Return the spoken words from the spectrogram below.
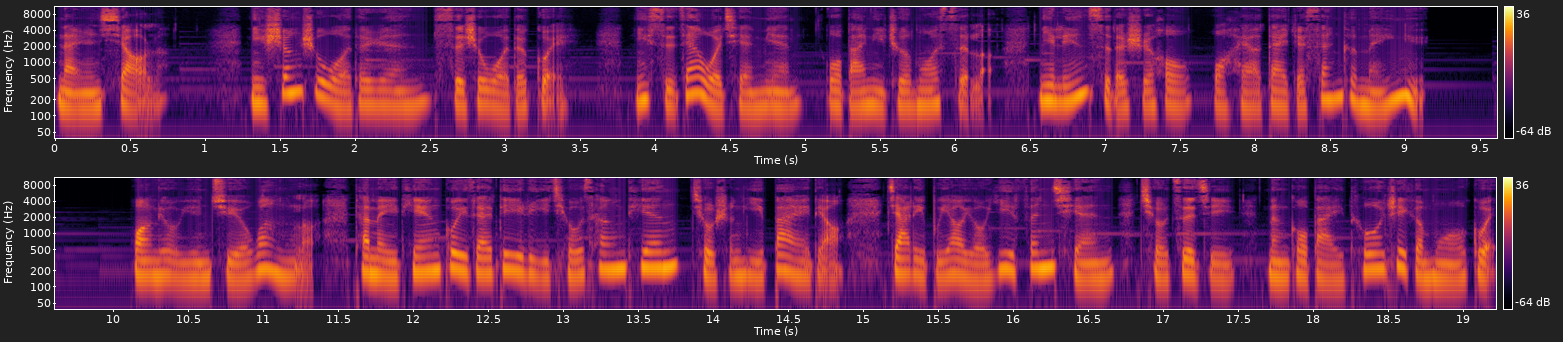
男人笑了。你生是我的人，死是我的鬼。你死在我前面，我把你折磨死了。你临死的时候，我还要带着三个美女。王柳云绝望了，她每天跪在地里求苍天，求生意败掉，家里不要有一分钱，求自己能够摆脱这个魔鬼。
